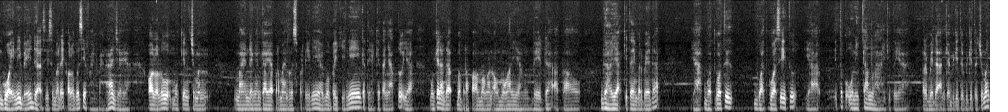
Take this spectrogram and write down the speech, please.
gue ini beda sih. Sebenarnya kalau gue sih fine fine aja ya. Kalau lu mungkin cuman main dengan gaya permainan seperti ini ya gue begini ketika kita nyatu ya mungkin ada beberapa omongan-omongan yang beda atau gaya kita yang berbeda. Ya buat gue tuh buat gue sih itu ya itu keunikan lah gitu ya. Perbedaan kayak begitu begitu cuman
